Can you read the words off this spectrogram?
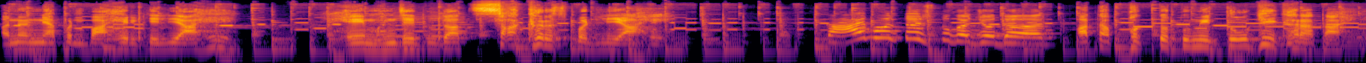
अनन्या पण बाहेर गेली आहे. हे म्हणजे दुधात साखरच पडली आहे. काय बोलतोयस तू गजोधर आता फक्त तुम्ही दोघी घरात आहे.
